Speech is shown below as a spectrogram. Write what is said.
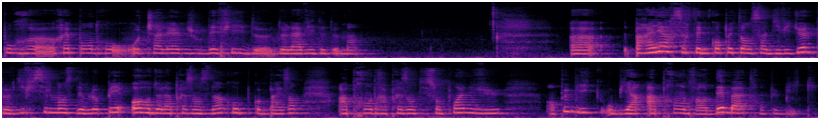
pour euh, répondre aux, challenges, aux défis de la vie de demain. Euh, par ailleurs, certaines compétences individuelles peuvent difficilement se développer hors de la présence d'un groupe, comme par exemple apprendre à présenter son point de vue en public ou bien apprendre à en débattre en public.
